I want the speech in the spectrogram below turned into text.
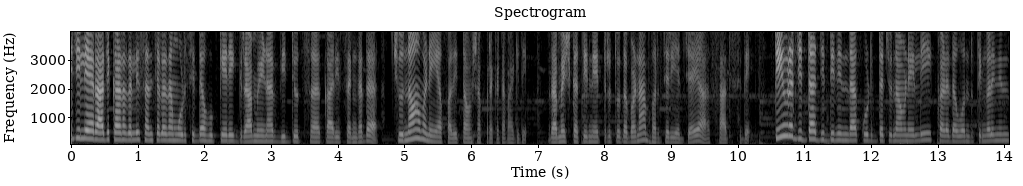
ಜಿಲ್ಲೆಯ ರಾಜಕಾರಣದಲ್ಲಿ ಸಂಚಲನ ಮೂಡಿಸಿದ್ದ ಹುಕ್ಕೇರಿ ಗ್ರಾಮೀಣ ವಿದ್ಯುತ್ ಸಹಕಾರಿ ಸಂಘದ ಚುನಾವಣೆಯ ಫಲಿತಾಂಶ ಪ್ರಕಟವಾಗಿದೆ. ರಮೇಶ್ ಕತ್ತಿ ನೇತೃತ್ವದ ಬಣ ಭರ್ಜರಿಯ ಜಯ ಸಾಧಿಸಿದೆ. ತೀವ್ರ ಜಿದ್ದಾಜಿದ್ದಿನಿಂದ ಕೂಡಿದ್ದ ಚುನಾವಣೆಯಲ್ಲಿ ಕಳೆದ ಒಂದು ತಿಂಗಳಿನಿಂದ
